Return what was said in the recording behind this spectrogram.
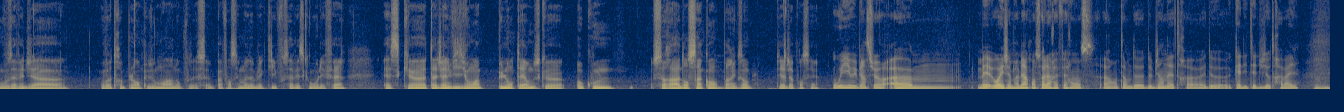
vous avez déjà votre plan plus ou moins, donc vous n'avez pas forcément d'objectifs, vous savez ce que vous voulez faire. Est-ce que tu as déjà une vision à plus long terme de ce que Okun sera dans 5 ans, par exemple? Tu y as déjà pensé oui, oui, bien sûr. Euh, mais oui, j'aimerais bien qu'on soit la référence euh, en termes de, bien-être euh, et de qualité de vie au travail mhm.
